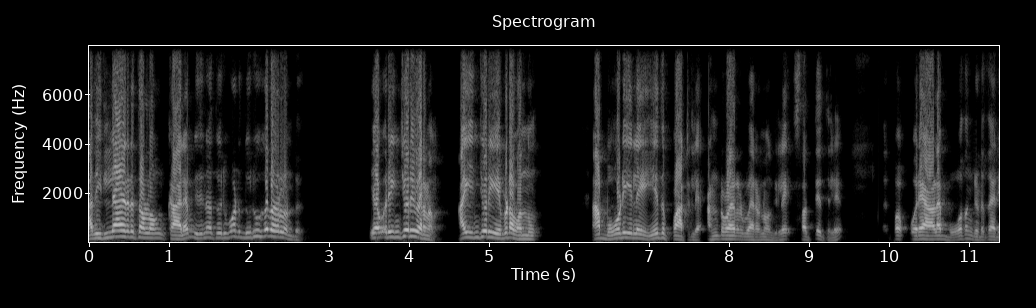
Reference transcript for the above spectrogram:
അതില്ലാത്തിടത്തോളം കാലം ഇതിനകത്ത് ഒരുപാട് ദുരൂഹതകളുണ്ട്. ഒരു ഇഞ്ചുറി വരണം. ആ ഇഞ്ചുറി എവിടെ വന്നു? ആ ബോഡിയിലെ ഏത് പാർട്ടിൽ അണ്ടർവയർ വരണമെങ്കിൽ സത്യത്തിൽ ഇപ്പൊ ഒരാളെ ബോധം കെടുത്താൻ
